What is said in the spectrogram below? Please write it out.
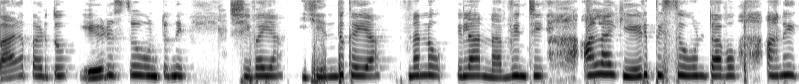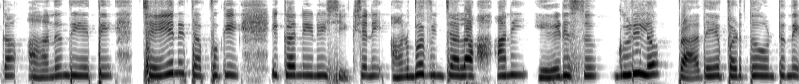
బాధపడుతూ ఏడుస్తూ ఉంటుంది. శివయ్య ఎందుకయ్యా? నన్ను ఇలా నవ్వించి అలా ఏడిపిస్తూ ఉంటావు? అని ఇక ఆనంది అయితే చేయని తప్పుకి ఇక నేను శిక్షని అనుభవించాలా అని ఏడుస్తూ గుడిలో ప్రాధేయపడుతూ ఉంటుంది.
